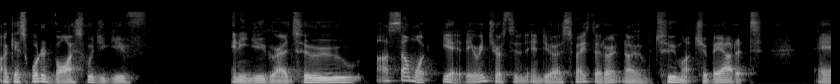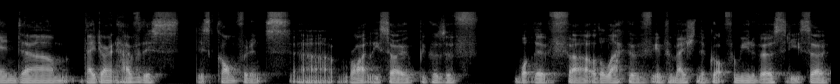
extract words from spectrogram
I guess what advice would you give any new grads who are somewhat, yeah, they're interested in NDIS space. They don't know too much about it, and um, they don't have this this confidence, uh, rightly so, because of what they've uh, or the lack of information they've got from university. So,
